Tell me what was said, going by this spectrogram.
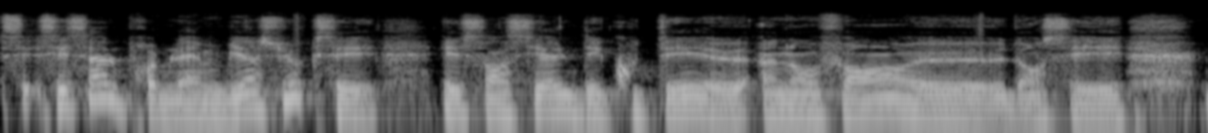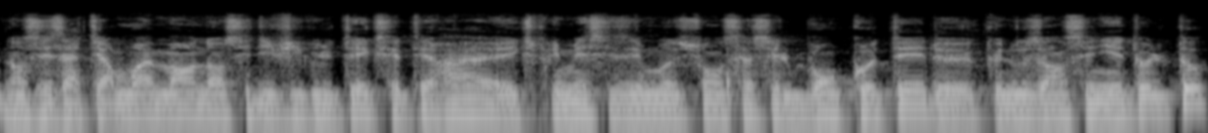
C'est ça le problème. Bien sûr que c'est essentiel d'écouter euh, un enfant euh, dans ses dans ses atermoiements, dans ses difficultés, etc. Exprimer ses émotions, ça c'est le bon côté que nous a enseigné Dolto.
